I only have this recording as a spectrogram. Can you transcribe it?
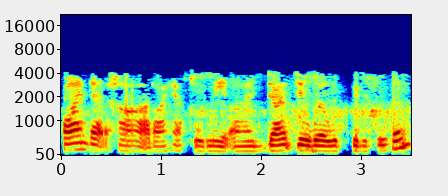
find that hard. I have to admit, I don't deal well with criticism,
